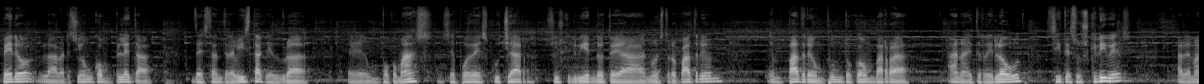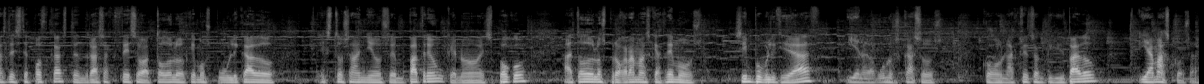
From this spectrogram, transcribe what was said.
pero la versión completa de esta entrevista, que dura eh, un poco más, se puede escuchar suscribiéndote a nuestro Patreon en patreon.com barra Reload. Si te suscribes, además de este podcast, tendrás acceso a todo lo que hemos publicado estos años en Patreon, que no es poco, a todos los programas que hacemos sin publicidad y en algunos casos con acceso anticipado y a más cosas.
